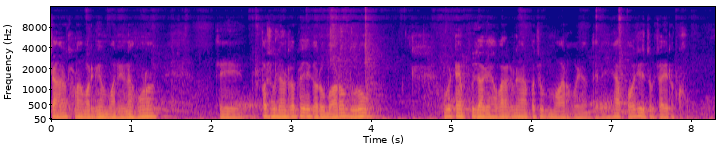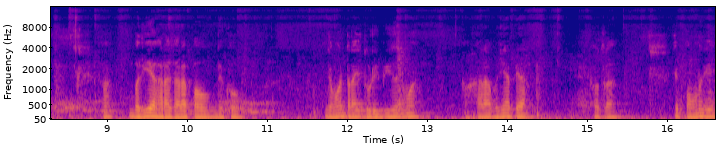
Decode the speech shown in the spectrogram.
ਚਾਹ ਥਣਾ ਵਰਗੀਆਂ ਬਿਮਾਰੀਆਂ ਨਾ ਹੋਣ। ਤੇ ਪਸ਼ੂ ਲੈਣ ਦਾ ਭੇਜ ਕਰੋ ਬਾਹਰੋਂ, ਦੂਰੋਂ। ਉਹ ਟੈਂਪੂ ਜਾ ਕੇ ਹਵਾ ਲੱਗਣ ਨਾਲ ਪਸ਼ੂ ਬਿਮਾਰ ਹੋ ਜਾਂਦੇ ਨੇ। ਆਪਾਂ ਉਹ ਚੀਜ਼ ਤੋਂ ਬਚਾਈ ਰੱਖੋ। ਹਾਂ, ਵਧੀਆ ਹਰਾ ਚਾਰਾ ਪਾਓ, ਦੇਖੋ। ਜਮਾਂ ਡਰਾਈ ਤੂੜੀ ਵੀ ਹੋ ਜਮਾਂ। ਹਰਾ ਵਧੀਆ ਪਿਆ, ਖੋਤਰਾ। ਇਹ ਪਾਉਣਗੇ।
